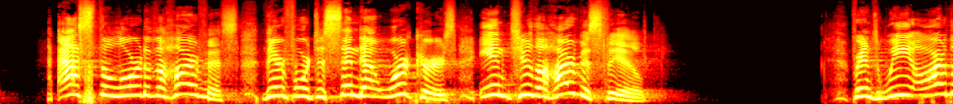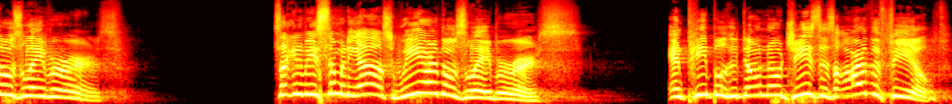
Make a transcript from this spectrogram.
Ask the Lord of the harvest, therefore, to send out workers into the harvest field. Friends, we are those laborers. It's not going to be somebody else. We are those laborers. And people who don't know Jesus are the field.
